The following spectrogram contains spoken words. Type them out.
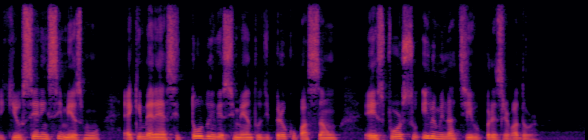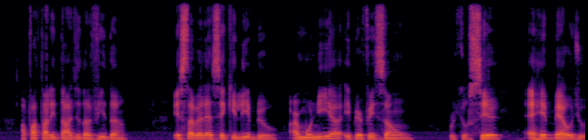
e que o ser em si mesmo é que merece todo o investimento de preocupação e esforço iluminativo preservador. A fatalidade da vida estabelece equilíbrio, harmonia e perfeição, porque o ser é rebelde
